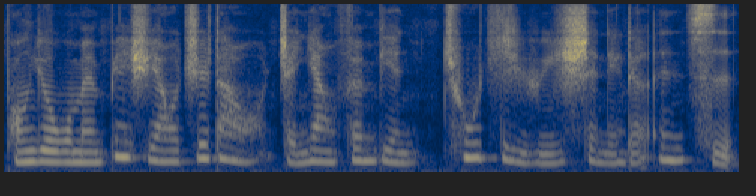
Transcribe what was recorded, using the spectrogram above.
朋友，我们必须要知道怎样分辨出自于圣灵的恩赐。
